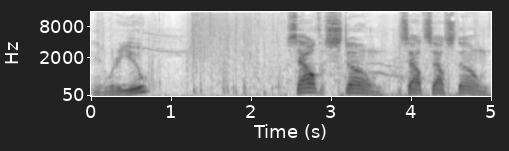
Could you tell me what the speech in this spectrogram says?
And what are you? South Stone. South South Stone.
